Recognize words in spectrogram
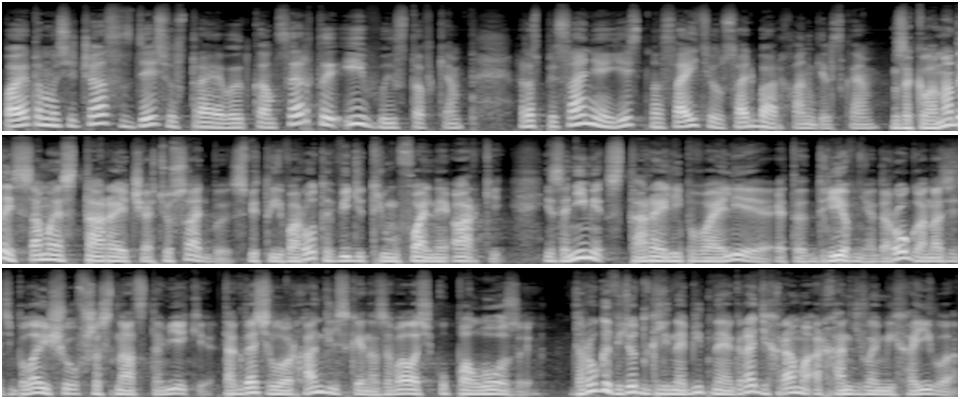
поэтому сейчас здесь устраивают концерты и выставки. Расписание есть на сайте усадьбы Архангельская. За колоннадой самая старая часть усадьбы – святые ворота в виде триумфальной арки. И за ними старая липовая аллея – это древняя дорога, она здесь была еще в 16 веке. Тогда село Архангельское называлось Уполозы. Дорога ведет к глинобитной ограде храма Архангела Михаила.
